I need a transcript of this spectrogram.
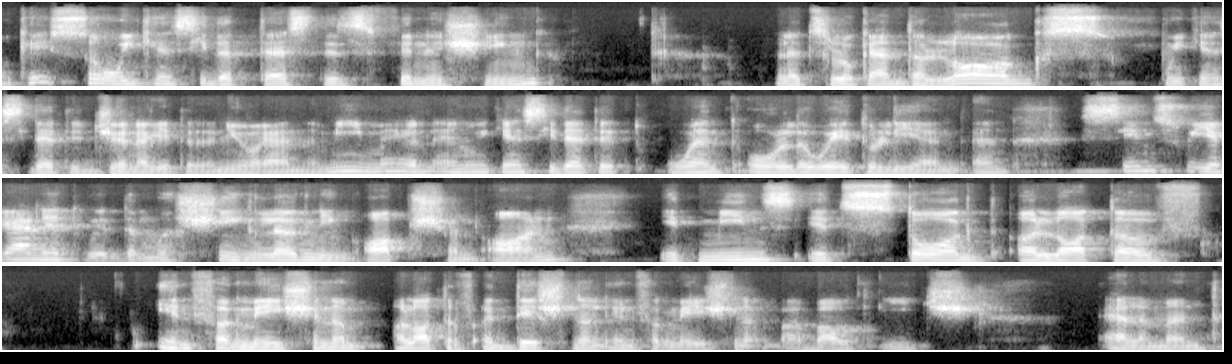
Okay, so we can see the test is finishing. Let's look at the logs. We can see that it generated a new random email and we can see that it went all the way to the end. And since we ran it with the machine learning option on, it means it stored a lot of information, a lot of additional information about each element.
